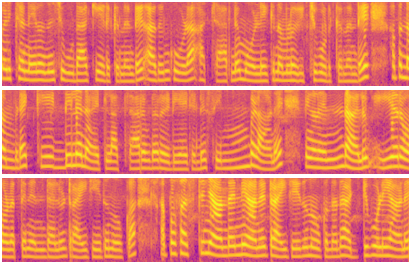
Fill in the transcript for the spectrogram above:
വെളിച്ചെണ്ണയിലൊന്ന് ചൂടാക്കി എടുക്കുന്നുണ്ട്. അതും കൂടെ അച്ചാറിന്റെ മുകളിലേക്ക് നമ്മൾ ഒഴിച്ചു കൊടുക്കുന്നുണ്ട്. അപ്പം നമ്മുടെ കിഡിലനായിട്ടുള്ള അച്ചാർ ഇവിടെ റെഡി ആയിട്ടുണ്ട്. സിമ്പിളാണ് നിങ്ങൾ എന്തായാലും ഈ ഒരു ഓണത്തിന് എന്തായാലും ട്രൈ ചെയ്ത് നോക്കുക. അപ്പോൾ ഫസ്റ്റ് ഞാൻ തന്നെയാണ് ട്രൈ ചെയ്ത് നോക്കുന്നത്. അടിപൊളിയാണ്.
